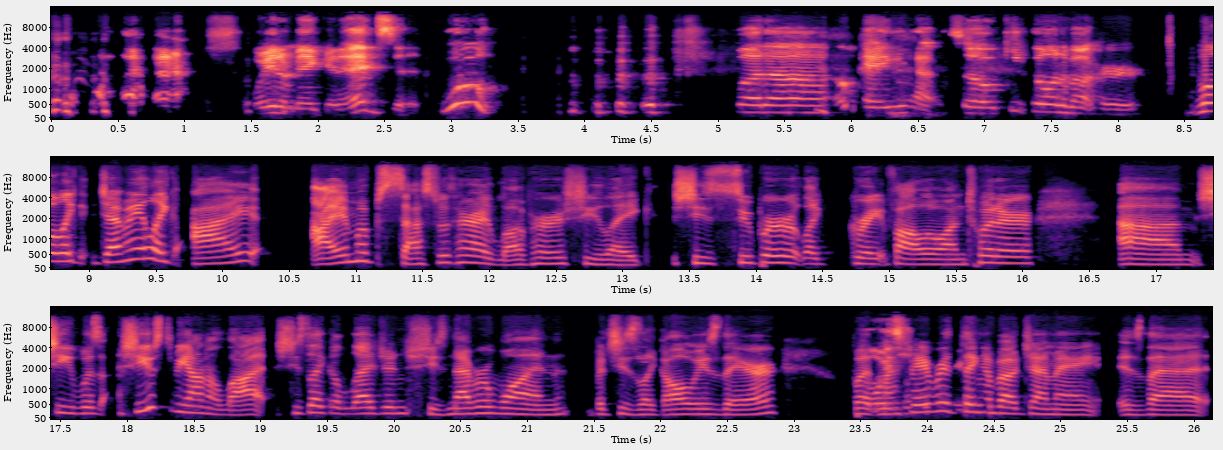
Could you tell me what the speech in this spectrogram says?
Way to make an exit. Woo! but uh okay, yeah. So keep going about her. Well, like Jemmye, like I I am obsessed with her. I love her. She like she's super like great follow on Twitter. Um she was she used to be on a lot. She's like a legend. She's never won, but she's like always there. But Always my favorite thing about Jemmye is that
